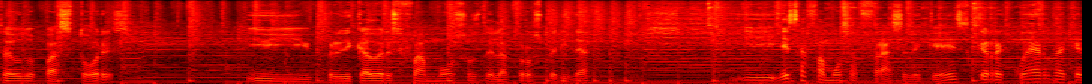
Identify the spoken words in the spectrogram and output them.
pseudo pastores y predicadores famosos de la prosperidad. Y esa famosa frase de que es que recuerda que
